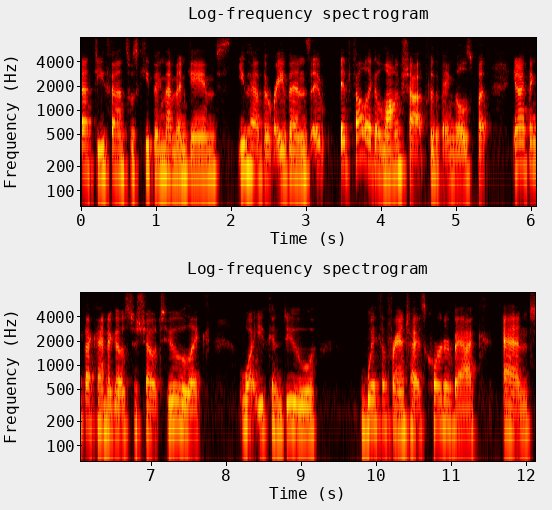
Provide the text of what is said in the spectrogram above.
that defense was keeping them in games. You had the Ravens. It it felt like a long shot for the Bengals, but you know, I think that kind of goes to show too, like what you can do with a franchise quarterback and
